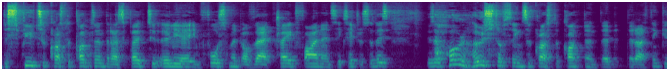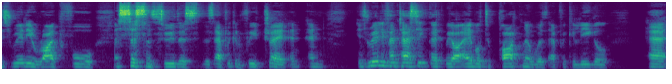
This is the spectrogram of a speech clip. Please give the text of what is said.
disputes across the continent that I spoke to earlier, enforcement of that, trade finance, etc. So there's there's a whole host of things across the continent that, that I think is really ripe for assistance through this this African free trade. And and it's really fantastic that we are able to partner with Africa Legal uh,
